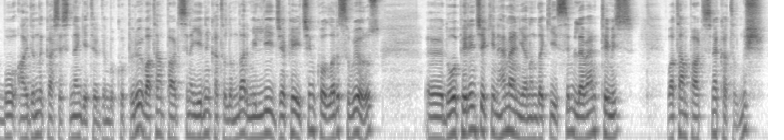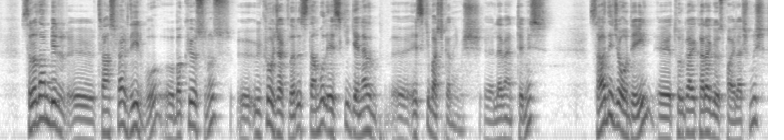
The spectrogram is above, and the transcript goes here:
bu Aydınlık Gazetesi'nden getirdim bu kupürü. Vatan Partisi'ne yeni katılımlar milli cephe için kolları sıvıyoruz. E, Doğu Perinçek'in hemen yanındaki isim Levent Temiz. Vatan Partisi'ne katılmış. Sıradan bir e, transfer değil bu. E, bakıyorsunuz e, Ülke Ocakları İstanbul eski genel e, eski başkanıymış e, Levent Temiz. Sadece o değil, e, Turgay Karagöz paylaşmış.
